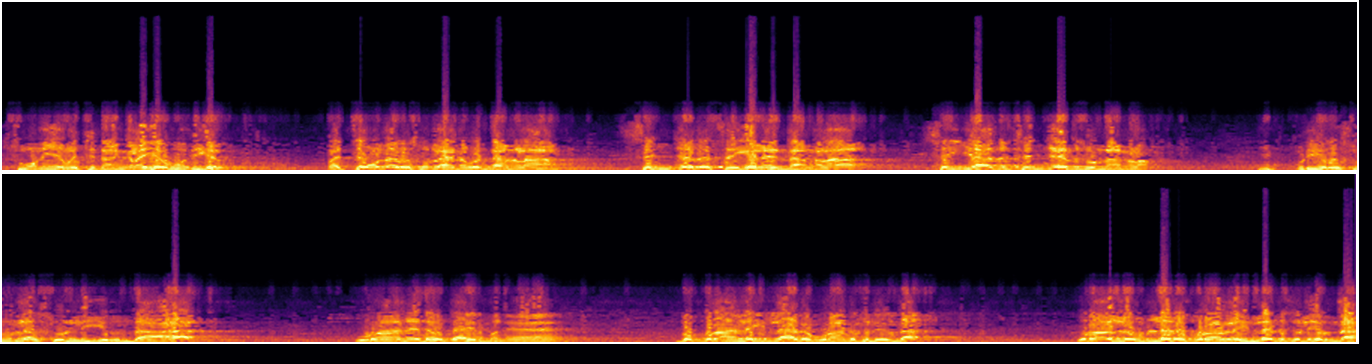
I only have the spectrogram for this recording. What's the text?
சூனியம் வச்சுட்டாங்களா யகுதிகள். வச்ச உடனே ரசூல்லா என்ன பண்ணிட்டாங்களா? செஞ்சதை செய்யலைன்றாங்களா? செய்யாது செஞ்சேன்னு சொன்னாங்களாம். இப்படி ரசூல்லா சொல்லி இருந்தா குரானே டவுட் ஆயிருமாங்க? இப்ப குரான்ல இல்லாத குரான் சொல்லி இருந்தா குரான்ல உள்ளத குரான்ல இல்லைன்னு சொல்லி இருந்தா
